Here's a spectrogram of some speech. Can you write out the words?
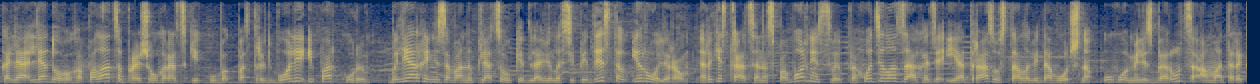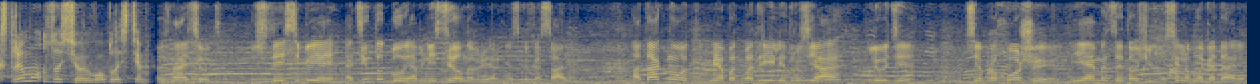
Каля лядовага палаца прайшоў гарадскі кубак па стрытболе і паркуры. Былі арганізаваны пляцоўкі для веласіпедыстаў і ролераў. Рэгістрацыя на спаборніцтвы праходзіла загадзя і адразу стала відавочна. У гомелі збяруцца аматары экстрыму з усёй вобласці. Знаете, вот, потому что если бы я один тут был, я бы не сделал, например, несколько сальто. А так, ну вот, меня подбодрили друзья, люди, все прохожие, и я им за это очень сильно благодарен.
